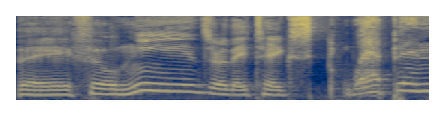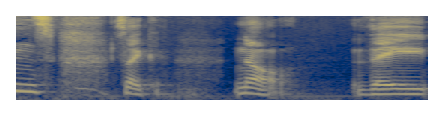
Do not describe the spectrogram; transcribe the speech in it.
They fill needs or they take weapons. It's like no, they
